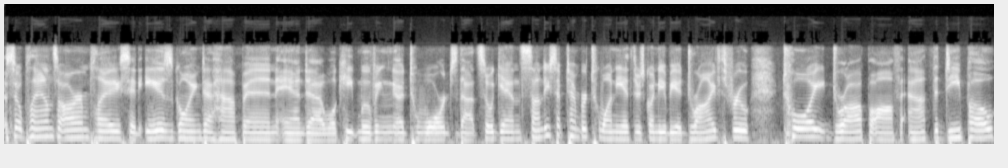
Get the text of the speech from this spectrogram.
So plans are in place. It is going to happen, and uh, we'll keep moving uh, towards that. So again, Sunday, September 20th, there's going to be a drive-through toy drop-off at the depot,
